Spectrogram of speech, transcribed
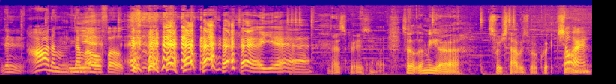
than all them them Yeah. old folks. yeah. That's crazy. So let me uh, switch topics real quick. Sure. Um,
